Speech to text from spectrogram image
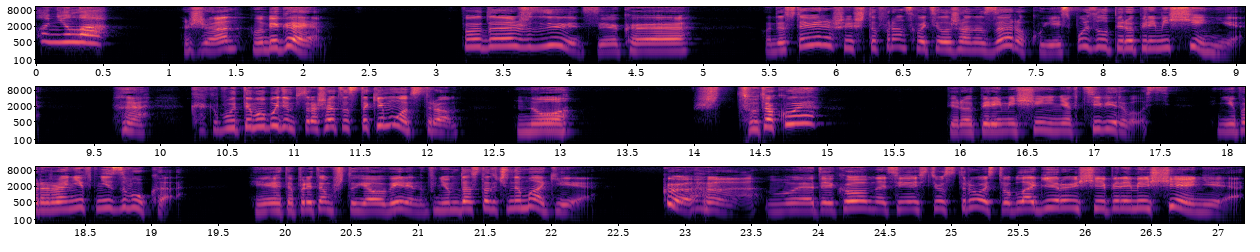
Поняла. Жан, убегаем. Подождите-ка. Удостоверившись, что Фран схватил Жана за руку, я использовал перо перемещения. Ха, как будто мы будем сражаться с таким монстром. Но... Что такое? Перо перемещения не активировалось, не проронив ни звука. И это при том, что я уверен, в нем достаточно магии. Ха, в этой комнате есть устройство, блокирующее перемещение.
